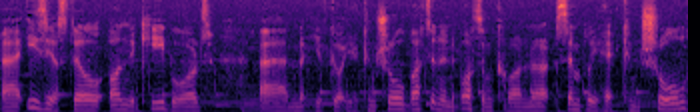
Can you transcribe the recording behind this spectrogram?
Uh, easier still, on the keyboard, um, you've got your control button in the bottom corner. Simply hit control,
